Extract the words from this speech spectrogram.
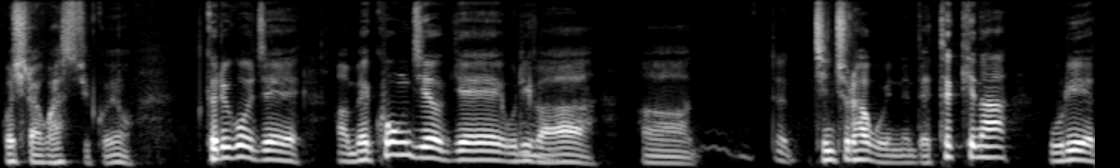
곳이라고 할 수 있고요. 그리고 이제 어, 메콩 지역에 우리가 어, 진출하고 있는데 특히나 우리의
